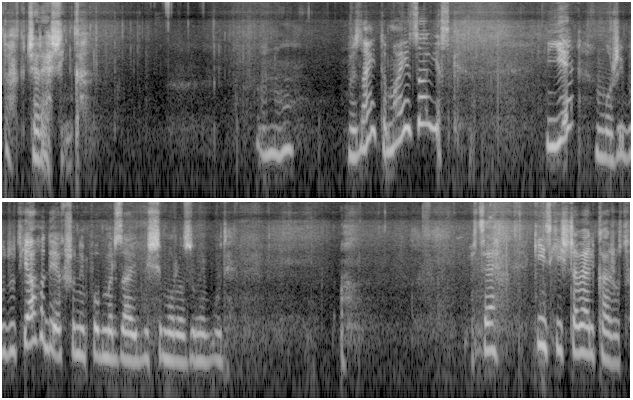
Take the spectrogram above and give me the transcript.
Так, черешенька. Ну, ви знаєте, має зав'язки. Є, може і будуть ягоди, якщо не померзають, більше морозу не буде. Це кінський щавель кажуть.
